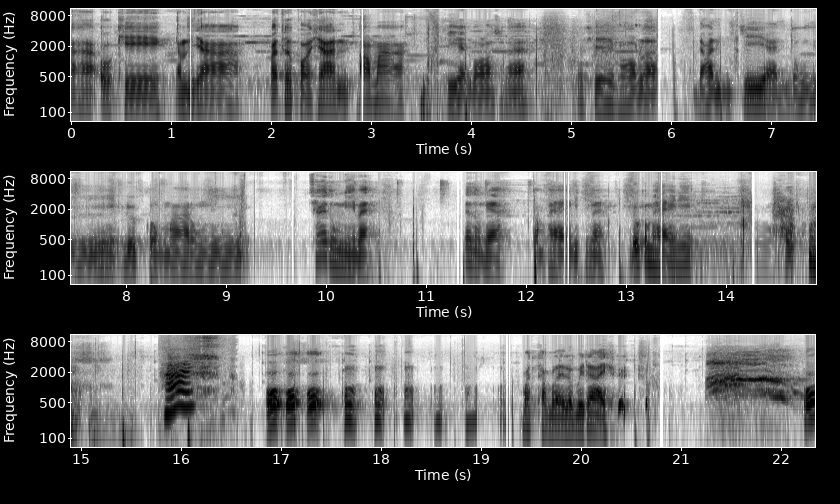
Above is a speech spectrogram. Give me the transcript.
อะฮะโอเค น้ำยาปัตเตอร์พอชั่นเอามาเรียบร้อยใช่ไหมโอเค พร้อมแล้ว ดันเจียนตรงนี้ลึกลงมาตรงนี้ ใช่ตรงนี้ไหมใช่ตรงเนี้ยกำแพงนี้ใช่ไหมดูกำแพงนี้ฮายโอ้โอ้โอ้โอโอโอมันทำอะไรเราไม่ได้ โอ้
